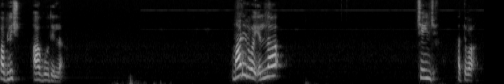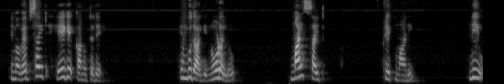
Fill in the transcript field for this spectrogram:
ಪಬ್ಲಿಷ್ ಆಗುವುದಿಲ್ಲ. ಮಾಡಿರುವ ಎಲ್ಲ ಚೇಂಜ್ ಅಥವಾ ನಿಮ್ಮ ವೆಬ್ಸೈಟ್ ಹೇಗೆ ಕಾಣುತ್ತದೆ ಎಂಬುದಾಗಿ ನೋಡಲು ಮೈ ಸೈಟ್ ಕ್ಲಿಕ್ ಮಾಡಿ. ನೀವು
